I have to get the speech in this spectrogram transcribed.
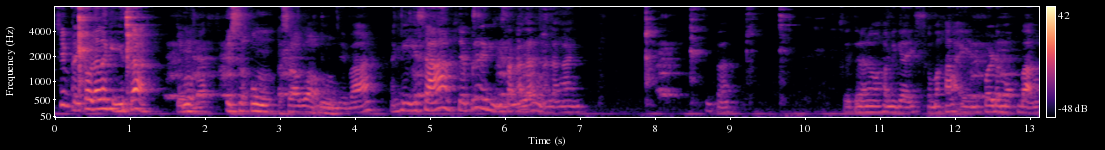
Siyempre, ikaw na nag-iisa. Ano? Diba? Isa kong asawa ko. di ba? Nag-iisa. Siyempre, nag-iisa ka lang. Alangan. Diba? So, ito na naman kami guys. Kumakain for the mukbang.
